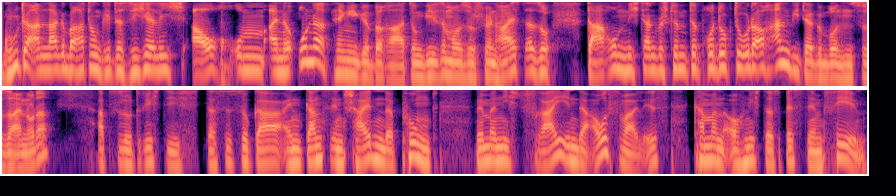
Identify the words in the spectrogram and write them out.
gute Anlageberatung geht es sicherlich auch um eine unabhängige Beratung, wie es immer so schön heißt. Also darum, nicht an bestimmte Produkte oder auch Anbieter gebunden zu sein, oder? Absolut richtig. Das ist sogar ein ganz entscheidender Punkt. Wenn man nicht frei in der Auswahl ist, kann man auch nicht das Beste empfehlen.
